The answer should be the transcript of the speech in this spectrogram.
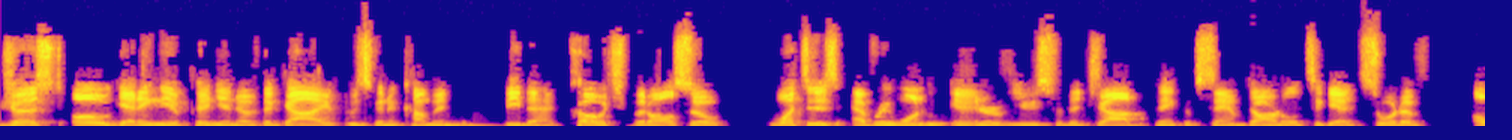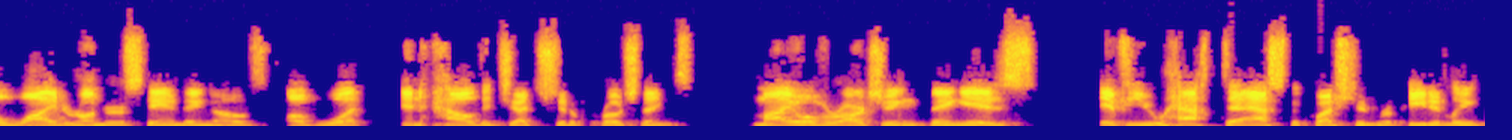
just, oh, getting the opinion of the guy who's going to come in to be the head coach, but also what does everyone who interviews for the job think of Sam Darnold to get sort of a wider understanding of, of what and how the Jets should approach things. My overarching thing is if you have to ask the question repeatedly,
